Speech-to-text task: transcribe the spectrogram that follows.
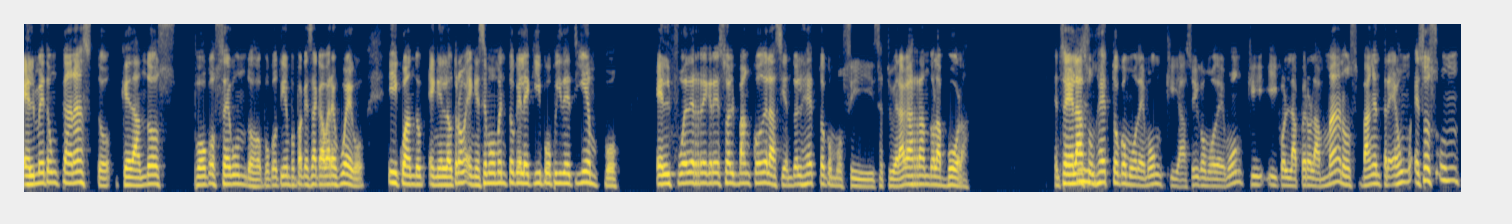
Él mete un canasto quedando pocos segundos o poco tiempo para que se acabara el juego. Y cuando en el otro, en ese momento que el equipo pide tiempo, él fue de regreso al banco de él haciendo el gesto como si se estuviera agarrando las bolas. Entonces él hace un Mm. gesto como de monkey, así como de monkey, y con la, pero las manos van entre. Es un, eso es un,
